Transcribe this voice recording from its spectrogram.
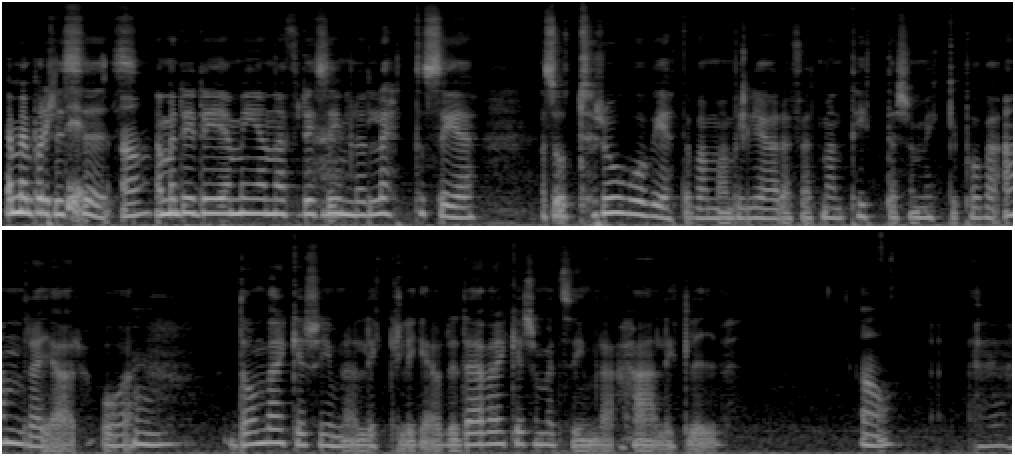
Ja men på riktigt. Precis. Ja. Ja. men det är det jag menar, för det är så himla lätt att se, alltså att tro och veta vad man vill göra för att man tittar så mycket på vad andra gör. Och Mm. de verkar så himla lyckliga och det där verkar som ett så himla härligt liv. Ja. Eh,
